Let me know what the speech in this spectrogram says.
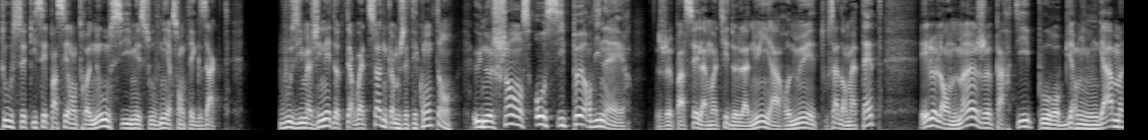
tout ce qui s'est passé entre nous, si mes souvenirs sont exacts. Vous imaginez, docteur Watson, comme j'étais content. Une chance aussi peu ordinaire. Je passai la moitié de la nuit à remuer tout ça dans ma tête, et le lendemain je partis pour Birmingham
